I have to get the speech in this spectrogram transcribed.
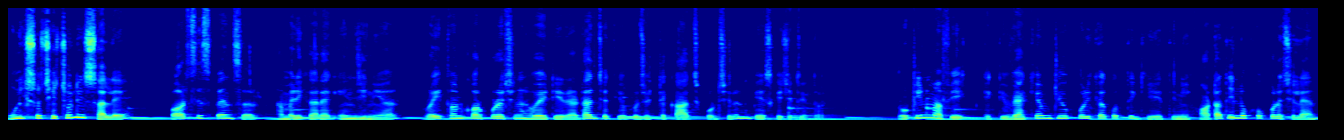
উনিশশো ছেচল্লিশ সালে পার্সি স্পেন্সার, আমেরিকার এক ইঞ্জিনিয়ার রেইথন কর্পোরেশনের হয়ে একটি র্যাডার জাতীয় প্রজেক্টে কাজ করছিলেন বেশ কিছুদিন ধরে। রুটিন মাফিক একটি ভ্যাকিউম টিউব পরীক্ষা করতে গিয়ে তিনি হঠাৎই লক্ষ্য করেছিলেন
